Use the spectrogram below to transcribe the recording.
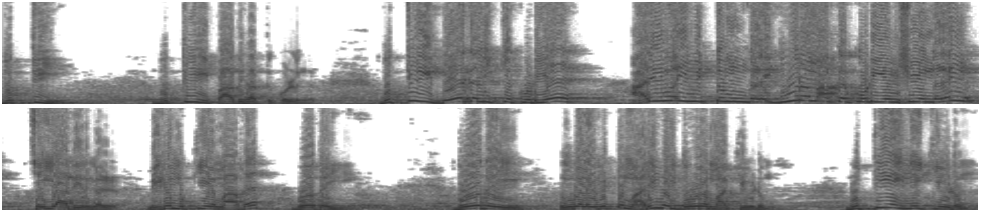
புத்தி. புத்தியை பாதுகாத்துக் கொள்ளுங்கள். புத்தியை பேதலிக்கக்கூடிய அறிவை விட்டும் உங்களை தூரமாக்கக்கூடிய விஷயங்களை செய்யாதீர்கள். மிக முக்கியமாக போதை. போதை உங்களை விட்டும் அறிவை தூரமாக்கிவிடும். புத்தியை நீக்கிவிடும்.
